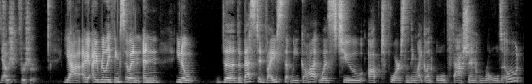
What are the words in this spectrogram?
Yep. For, for sure. Yeah, I, I really think so. And and you know, the the best advice that we got was to opt for something like an old fashioned rolled oat,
